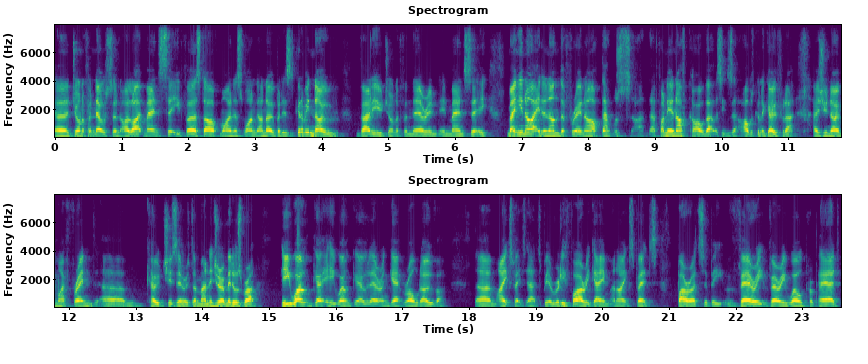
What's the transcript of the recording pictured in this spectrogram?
Uh, Jonathan Nelson, I like Man City first half minus one. I know, but it's going to be no value, Jonathan, there in, in Man City. Man United and under three and a half. That was uh, funny enough, Carl. That was exa- I was going to go for that. As you know, my friend um, coaches there is the manager at Middlesbrough. He won't go. He won't go there and get rolled over. Um, I expect that to be a really fiery game, and I expect Borough to be very, very well prepared.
